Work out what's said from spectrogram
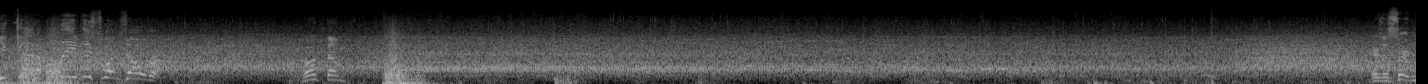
You gotta believe this one's over. Hooked. There's a certain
